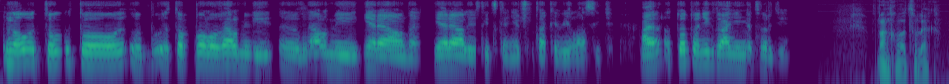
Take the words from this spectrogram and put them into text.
No to, to, to bolo veľmi, veľmi nereálne, nerealistické niečo také vyhlásiť. A toto nikto ani netvrdí. Pán Chovaculiak.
